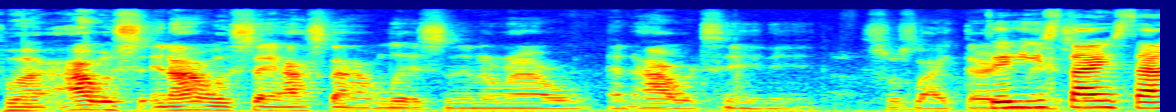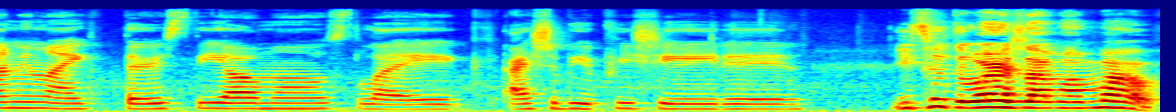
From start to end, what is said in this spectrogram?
But I was, and I would say I stopped listening around an hour ten in. So it's like thirty. Did he start left. sounding like thirsty almost? Like I should be appreciated. You took the words out my mouth.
